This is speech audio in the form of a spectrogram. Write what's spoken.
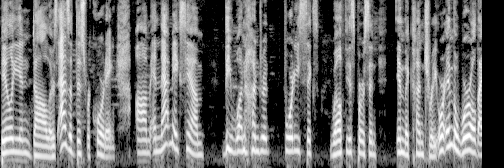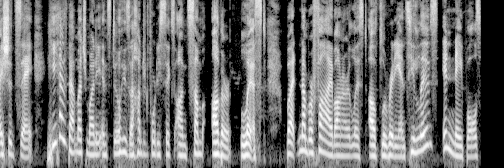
billion dollars as of this recording, um, and that makes him the 146th wealthiest person in the country or in the world, I should say. He has that much money and still he's 146 on some other list. But number five on our list of Floridians, he lives in Naples.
